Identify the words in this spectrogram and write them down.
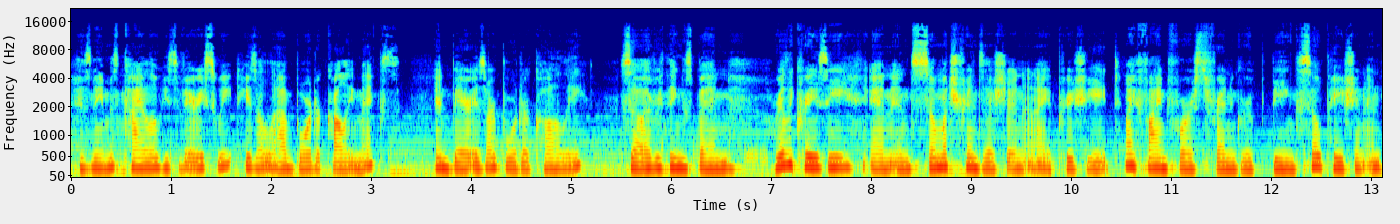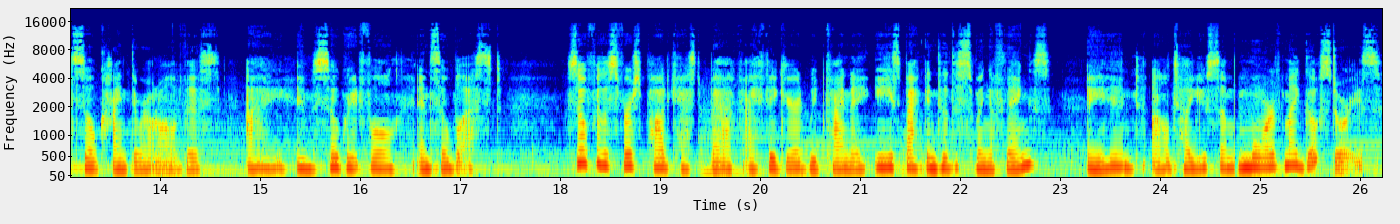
His name is Kylo. He's very sweet. He's a lab border collie mix, and Bear is our border collie. So everything's been really crazy and in so much transition, and I appreciate my Fine Forest friend group being so patient and so kind throughout all of this. I am so grateful and so blessed. So, for this first podcast back, I figured we'd kind of ease back into the swing of things and I'll tell you some more of my ghost stories.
